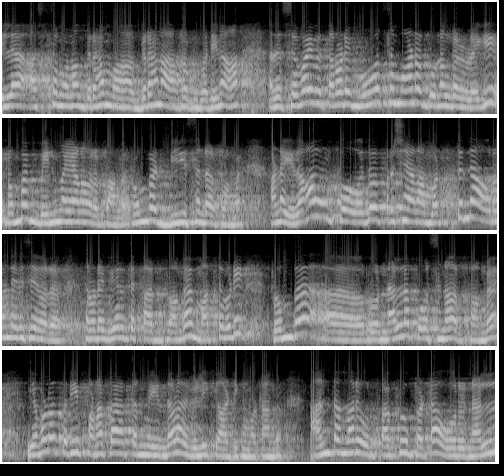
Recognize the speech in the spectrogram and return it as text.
இல்லை அஸ்தமனம் கிரகம் கிரகணம் ஆகிறப்ப பார்த்தீங்கன்னா அந்த செவ்வாய் தன்னுடைய மோசமான குணங்கள் ரொம்ப மென்மையானவர் இருப்பாங்க. ரொம்ப டீசெண்டாக இருப்பாங்க. ஆனால் ஏதாவது இப்போ ஏதோ ஒரு பிரச்சனை மட்டும்தான் அவர் வந்து என்ன செய்வார்? தன்னுடைய வீரத்தை காட்டுவாங்க மற்றபடி ரொம்ப ஒரு நல்ல பர்சனாக இருப்பாங்க. எவ்வளோ பெரிய பணக்காரத்தன்மை இருந்தாலும் அதை வெளியே காட்டிக்க மாட்டாங்க. அந்த மாதிரி ஒரு பக்குவப்பட்ட ஒரு நல்ல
